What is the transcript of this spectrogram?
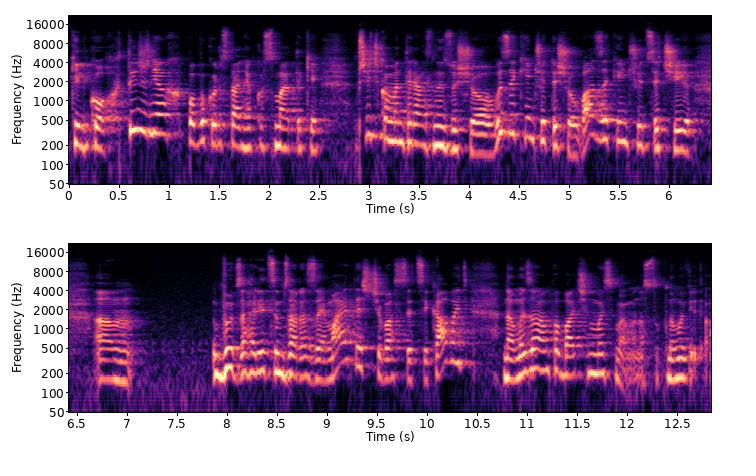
Кількох тижнях по використанню косметики. Пишіть в коментарях знизу, що ви закінчуєте, що у вас закінчується, чи ем, ви взагалі цим зараз займаєтесь, чи вас це цікавить. Ну а ми з вами побачимось в моєму наступному відео.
